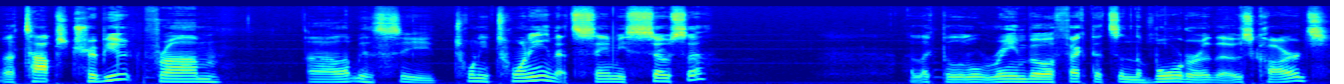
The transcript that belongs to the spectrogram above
A Topps Tribute from, uh, let me see, 2020. That's Sammy Sosa. I like the little rainbow effect that's in the border of those cards.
